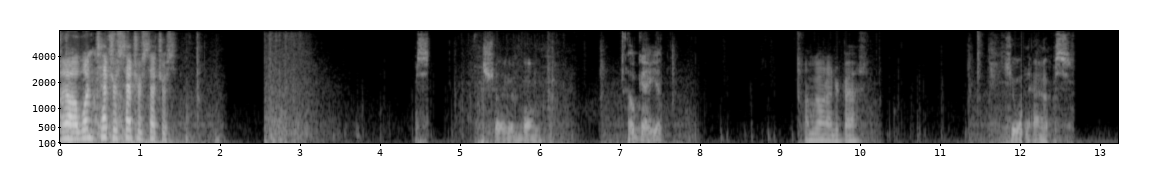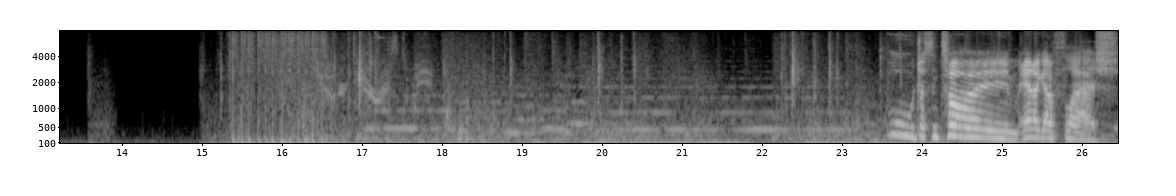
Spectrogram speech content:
Uh, one Tetris, Tetris, Tetris. Chilling with bomb. Okay, yeah. I'm going underpass. He went apps. Ooh, just in time! And I got a flash.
